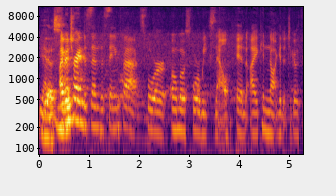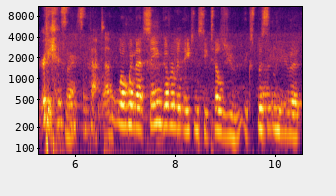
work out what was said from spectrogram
Yes. I've been trying to send the same fax for almost four weeks now, and I cannot get it to go through because Right. there's some backed up. Well, when that same government agency tells you explicitly that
